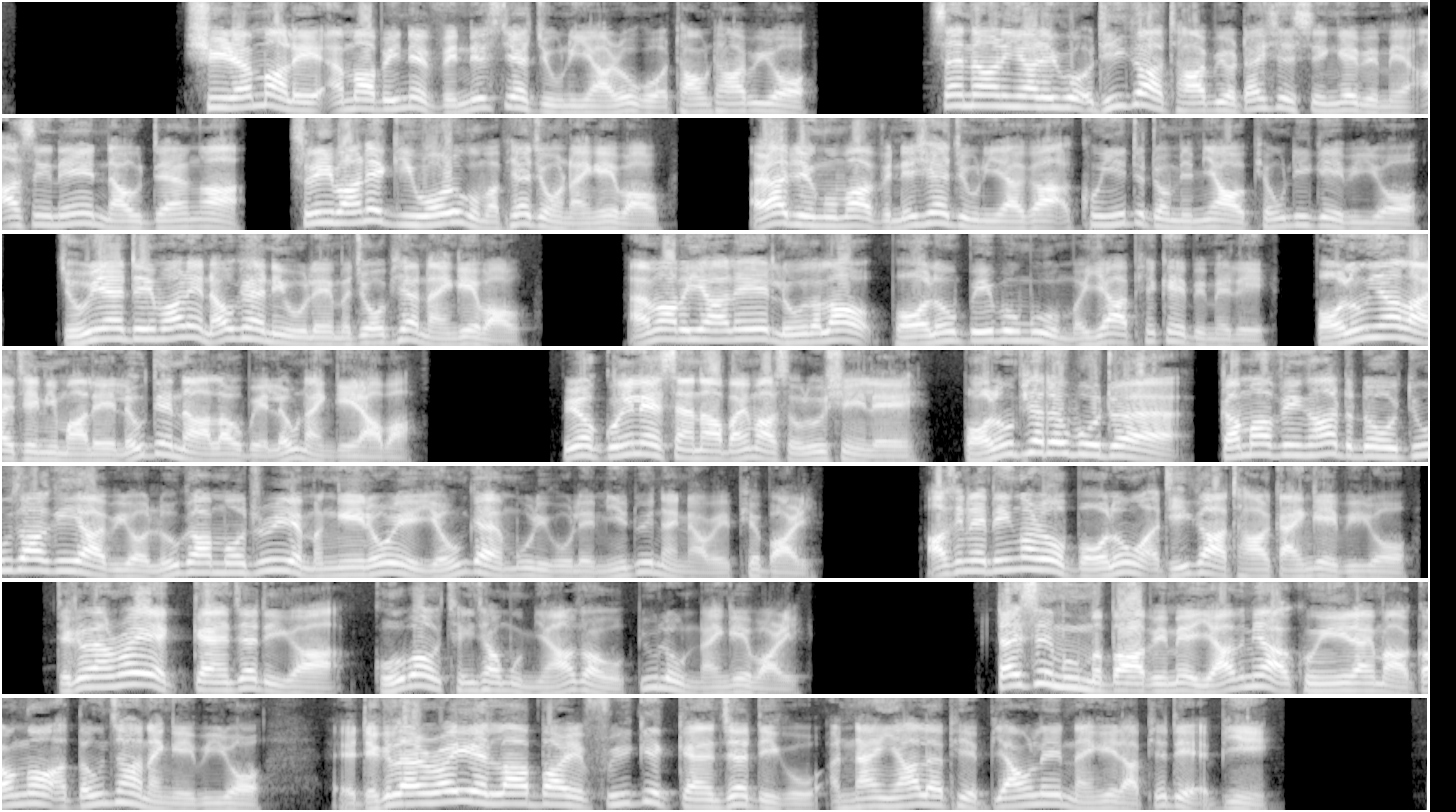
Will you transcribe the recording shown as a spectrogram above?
။ရှီရန်မှာလည်း MRB နဲ့ Vinicius Junior တို့ကိုအထောင်ထားပြီးတော့စန်နာနီယာတွေကိုအဓိကထားပြီးတော့တိုက်စစ်ဆင်ခဲ့ပေမဲ့အာဆင်နယ်ရဲ့နောက်တန်းကစလီဘာနဲ့ကီဝေါ်တို့ကိုမဖျက်ချော်နိုင်ခဲ့ပါဘူး။အဲ့ဒါပြင်ကမှ Vinicius Junior ကအခွင့်အရေးတော်တော်များများကိုဖြုံးတိခဲ့ပြီးတော့ဂျူရီယန်တင်မားတဲ့နောက်ခံတွေကိုလည်းမကြော်ဖြတ်နိုင်ခဲ့ပါဘူး။ MRB ကလည်းလိုသလောက်ဘောလုံးပေးဖို့မှုမရဖြစ်ခဲ့ပေမဲ့လေဘောလုံးရလာတဲ့အချိန်ဒီမှာလည်းလုံတင်တာလောက်ပဲလုံနိုင်ခဲ့တာပါ။ ပြီးတော့ကွင်းလေဆန်နာပိုင်းမှာဆိုလို့ရှိရင်လေဘောလုံးဖြတ်ထုတ်ဖို့အတွက်ကာမာဗင်ကတော်တော်ကြိုးစားခဲ့ရပြီးတော့လူကာမော်ဒရစ်ရဲ့မငယ်တော့တဲ့ရုန်းကန်မှုတွေကိုလည်းမြင်တွေ့နိုင်တာပဲဖြစ်ပါတယ်။အာဆင်နယ်တင်းကတော့ဘောလုံးကိုအဓိကထားကင်ခဲ့ပြီးတော့ဒီဂလန်ရက်ရဲ့ကန်ချက်တွေကဂိုးပေါက်ချင်းချောက်မှုများစွာကိုပြုလုပ်နိုင်ခဲ့ပါတယ်။တိုက်စစ်မှုမပါပေမဲ့ရာသမျှအခွင့်အရေးတိုင်းမှာကောင်းကောင်းအသုံးချနိုင်ခဲ့ပြီးတော့ဒီဂလန်ရက်ရဲ့လာပါရဲ့ free kick ကန်ချက်တွေကိုအနိုင်ရလက်ဖြစ်ပြောင်းလဲနိုင်ခဲ့တာဖြစ်တဲ့အပြင်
